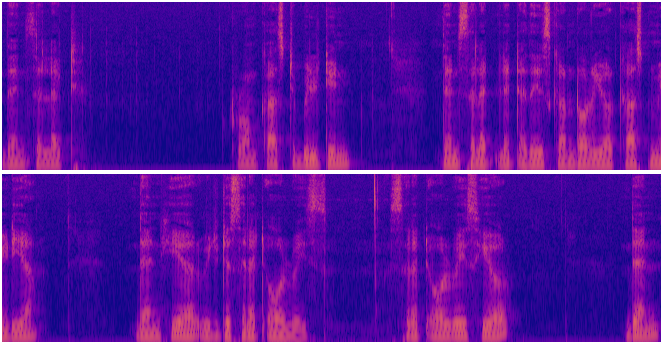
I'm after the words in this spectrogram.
then select Chromecast built-in then select let others control your cast media then here we need to select always. Select always here. Then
